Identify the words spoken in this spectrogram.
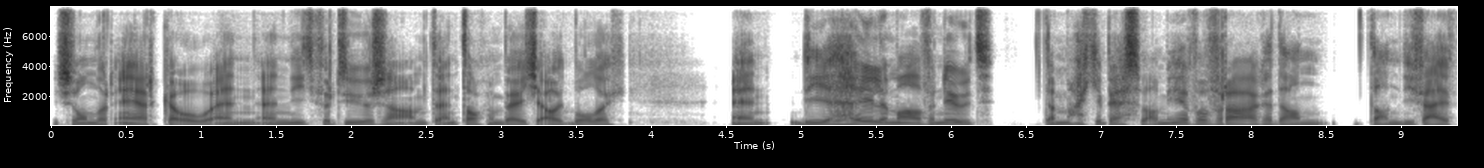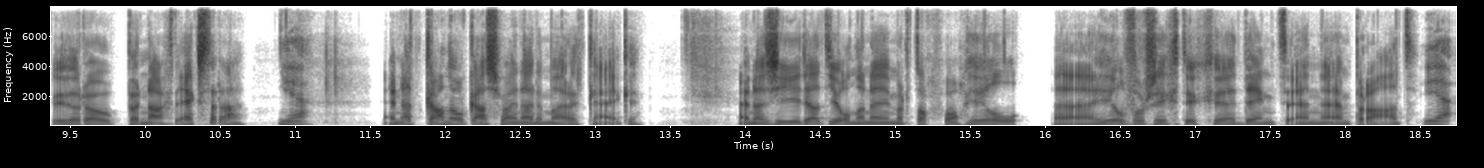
zonder airco en, en niet verduurzaamd en toch een beetje oudbollig en die helemaal vernieuwd, dan mag je best wel meer voor vragen dan, dan die 5 euro per nacht extra. Ja. En dat kan ook als wij naar de markt kijken. En dan zie je dat die ondernemer toch wel heel, uh, heel voorzichtig uh, denkt en, en praat. Ja.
